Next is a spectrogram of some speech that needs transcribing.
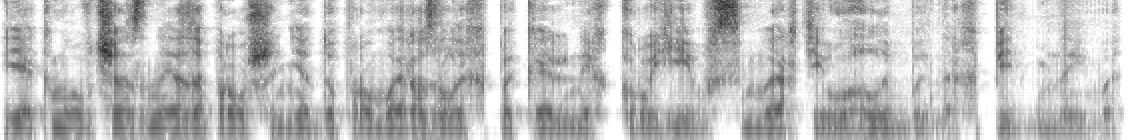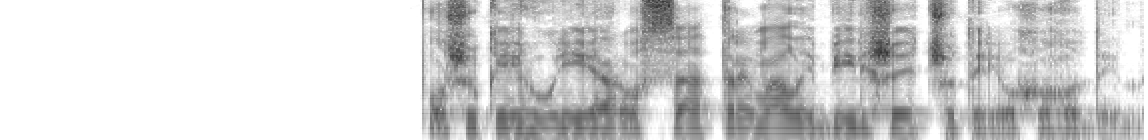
як мовчазне запрошення до промерзлих пекельних кругів смерті в глибинах під ними. Пошуки Гурія Росса тривали більше чотирьох годин.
